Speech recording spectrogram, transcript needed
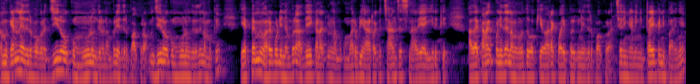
நமக்கு என்ன எதிர்பார்க்குறோம்? ஜீரோவுக்கு மூணுங்கிற நம்பர் எதிர்பார்க்குறோம். ஜீரோவுக்கு மூணுங்கிறது நமக்கு எப்போயுமே வரக்கூடிய நம்பர் அதே கணக்கில் நமக்கு மறுபடியும் ஆடுறதுக்கு சான்சஸ் நிறையா இருக்குது அதை கணக்கு பண்ணி தான் நம்ம வந்து ஓகே வரக்கு வாய்ப்பு இருக்குன்னு எதிர்பார்க்குறோம். சரிங்க நீங்கள் ட்ரை பண்ணி பாருங்கள்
